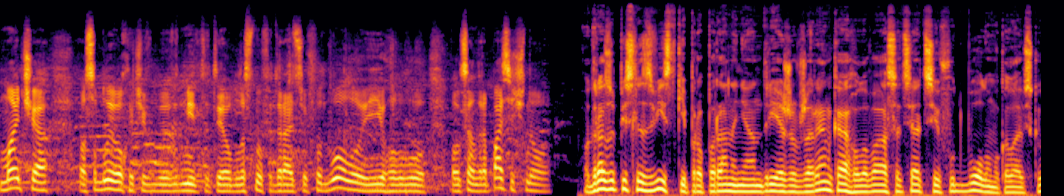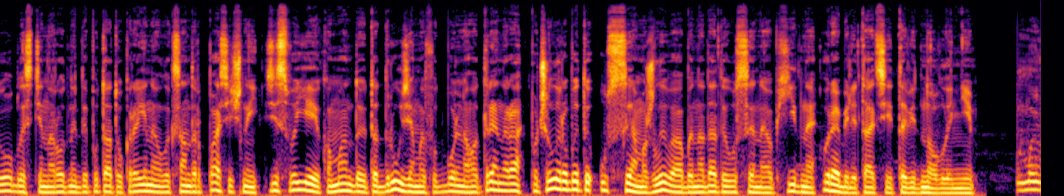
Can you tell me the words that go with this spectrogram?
матча. Особливо хотів би відмітити обласну федерацію футболу і голову Олександра Пасічного. Одразу після звістки про поранення Андрія Жовжаренка, голова Асоціації футболу Миколаївської області, народний депутат України Олександр Пасічний зі своєю командою та друзями футбольного тренера почали робити усе можливе, аби надати усе необхідне у реабілітації та відновленні. Ми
